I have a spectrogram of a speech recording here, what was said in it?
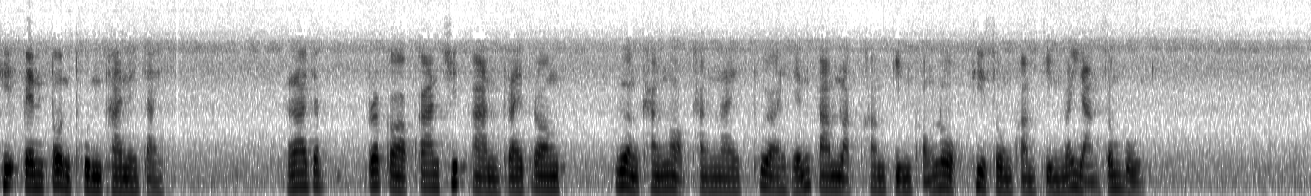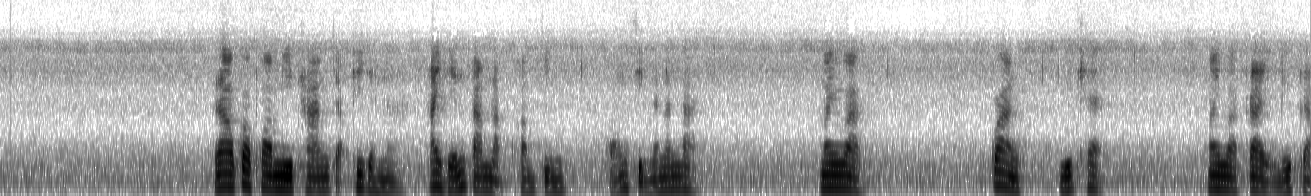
ธิเป็นต้นทุนภายในใจ เราจะประกอบการคิดอ่านไตรตรองเรื่องข้างนอกข้างในเพื่อเห็นตามหลักความจริงของโลกที่ทรงความจริงไว้อย่างสมบูรณ์ เราก็พอมีทางจะพิจารณา ให้เห็นตามหลักความจริงของสิ่งนั้นนั้นได้ ไม่ว่ากว้างหรือแคบ ไม่ว่าใกล้หรือไกล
